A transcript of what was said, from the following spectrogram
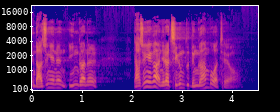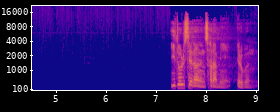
나중에는 인간을 나중에가 아니라 지금도 능가한 것 같아요. 이돌세라는 사람이 여러분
